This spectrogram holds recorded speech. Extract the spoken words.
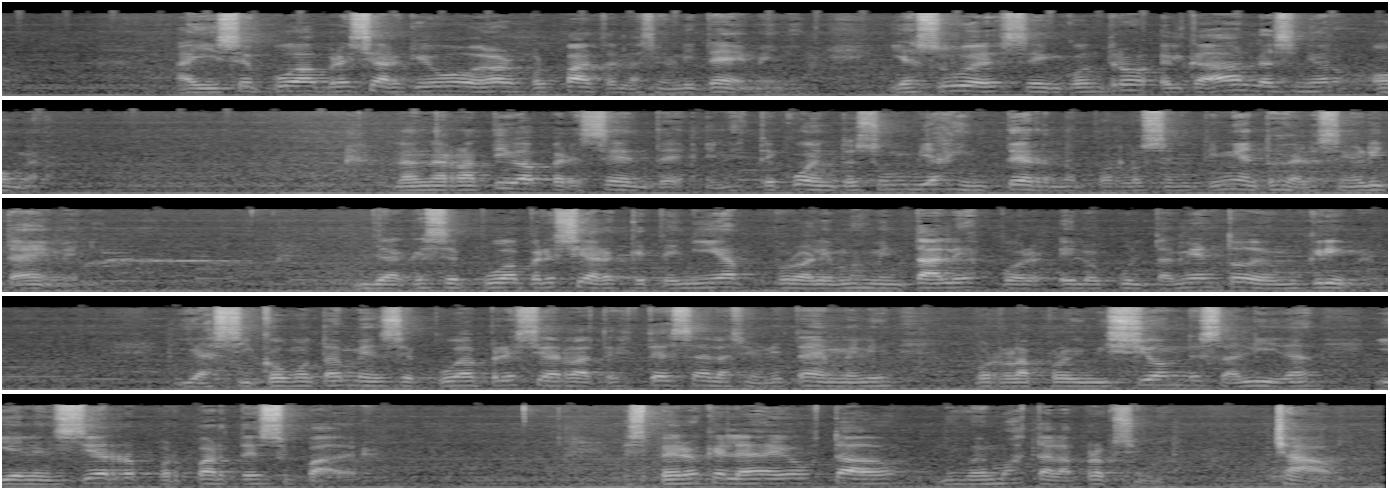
Allí se pudo apreciar que hubo dolor por parte de la señorita Emily y a su vez se encontró el cadáver del señor Homer. La narrativa presente en este cuento es un viaje interno por los sentimientos de la señorita Emily, ya que se pudo apreciar que tenía problemas mentales por el ocultamiento de un crimen, y así como también se pudo apreciar la tristeza de la señorita Emily por la prohibición de salida y el encierro por parte de su padre. Espero que les haya gustado, nos vemos hasta la próxima. Chao.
